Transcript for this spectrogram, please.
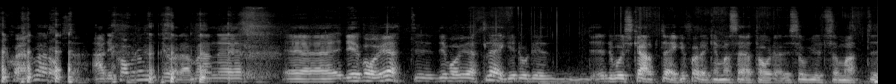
det själv här också. Nej det kommer de inte göra men eh, eh, det, var ju ett, det var ju ett läge då det, det var ju skarpt läge för det kan man säga ett tag där. Det såg ut som att eh,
